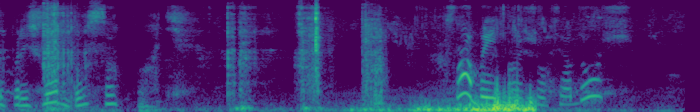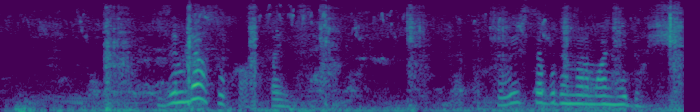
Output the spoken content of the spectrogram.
То прийшла досапати. Слабий пройшовся дощ. Земля суха, та й все. Це буде нормальний дощ?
